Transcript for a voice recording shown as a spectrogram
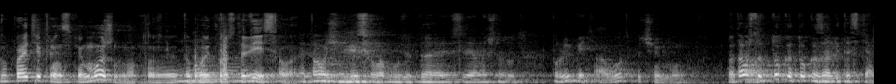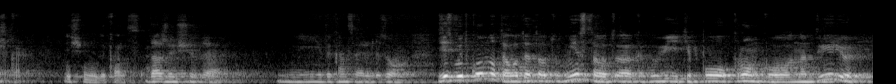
Ну, пройти, в принципе, можно, но то это Ну, будет просто весело. Это очень весело будет, да, если я начну тут прыгать. А вот почему. Потому что только-только залита стяжка. Еще не до конца. Даже еще, да, не до конца реализовано. Здесь будет комната, вот это вот место, вот, э, как вы видите, по кромку над дверью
